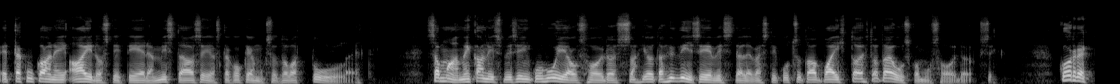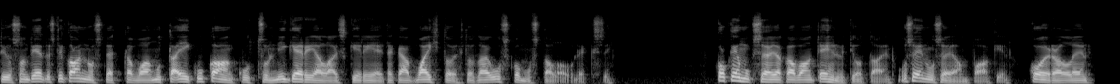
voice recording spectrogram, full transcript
että kukaan ei aidosti tiedä, mistä asiasta kokemukset ovat tulleet. Sama mekanismi siinä kuin huijaushoidoissa, joita hyvin sievistelevästi kutsutaan vaihtoehto- tai uskomushoidoiksi. Korrektius on tietysti kannustettavaa, mutta ei kukaan kutsu nigerialaiskirjeitäkään vaihtoehto- tai uskomustaloudeksi. Kokemuksia jakava on tehnyt jotain, usein useampaakin, koiralleen,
